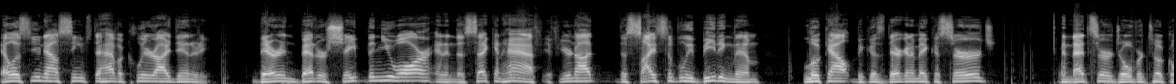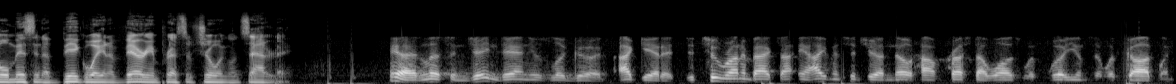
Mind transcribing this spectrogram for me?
LSU now seems to have a clear identity. They're in better shape than you are. And in the second half, if you're not decisively beating them, look out because they're going to make a surge. And that surge overtook Ole Miss in a big way in a very impressive showing on Saturday. Yeah, and listen, Jayden Daniels looked good. I get it. The two running backs, I, I even sent you a note how impressed I was with Williams and with Goodwin.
